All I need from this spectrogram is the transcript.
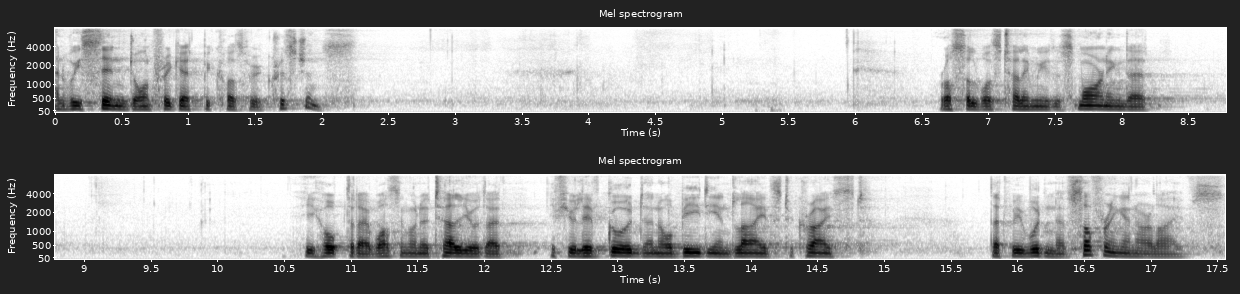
And we sin, don't forget, because we're Christians. Russell was telling me this morning that he hoped that I wasn't going to tell you that if you live good and obedient lives to Christ, that we wouldn't have suffering in our lives.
